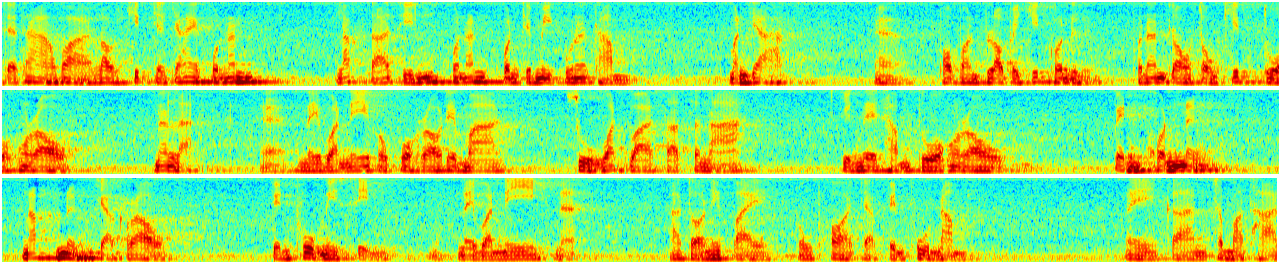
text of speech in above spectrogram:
แต่ถ้าว่าเราคิดอยากจะให้คนนั้นรักษาศีลคนนั้นคนจะมีคุณธรรม มันยากเพราะมันเราไปคิดคนอื่น เพราะนั้นเราต้องคิดตัวของเรานั่นแหละในวันนี้ของพวกเราได้มาสู่วัดวาศาสนา จึงได้ทำตัวของเราเป็นคนหนึ่ง นับหนึ่งจากเราเป็นผู้มีศีลในวันนี้นะต่อนนี้ไปหลวงพ่อจะเป็นผู้นำในการสมทาน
